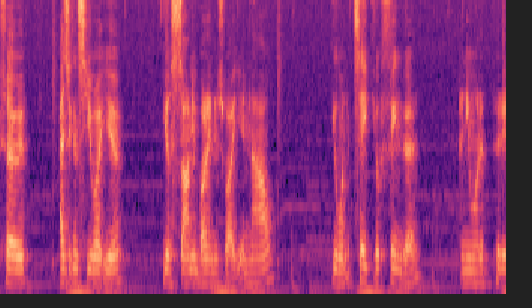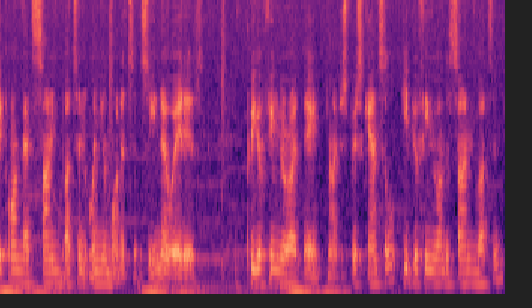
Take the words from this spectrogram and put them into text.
So as you can see right here, your sign in button is right here. Now you want to take your finger and you want to put it on that sign button on your monitor so you know where it is. Put your finger right there. Now just press cancel. Keep your finger on the sign in button.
